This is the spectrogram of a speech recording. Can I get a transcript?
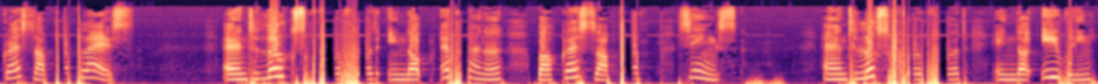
Grasshopper plays. Ant looks for food in the afternoon, but Grasshopper sings. Ant looks for food in the evening,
